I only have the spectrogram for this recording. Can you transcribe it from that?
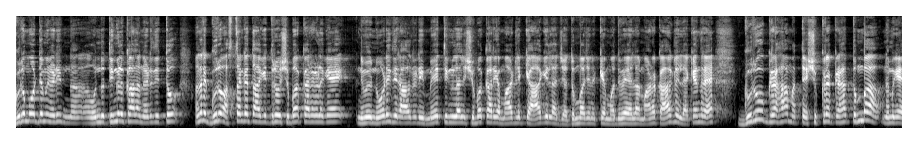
ಗುರು ಮೋಡ್ಯಮಿ ನಡಿ ಒಂದು ತಿಂಗಳ ಕಾಲ ನಡೆದಿತ್ತು. ಅಂದರೆ ಗುರು ಅಸ್ತಂಗತ ಆಗಿದ್ದರು ಶುಭ ಕಾರ್ಯಗಳಿಗೆ ನೀವು ನೋಡಿದ್ದೀರಾ ಆಲ್ರೆಡಿ ಮೇ ತಿಂಗಳಲ್ಲಿ ಶುಭ ಕಾರ್ಯ ಮಾಡಲಿಕ್ಕೆ ಆಗಿಲ್ಲ ಜ, ತುಂಬ ಜನಕ್ಕೆ ಮದುವೆ ಎಲ್ಲ ಮಾಡೋಕ್ಕಾಗಲಿಲ್ಲ ಯಾಕೆಂದರೆ ಗುರು ಗ್ರಹ ಮತ್ತು ಶುಕ್ರ ಗ್ರಹ ತುಂಬ ನಮಗೆ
